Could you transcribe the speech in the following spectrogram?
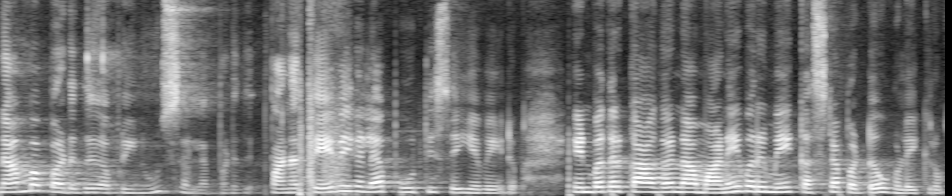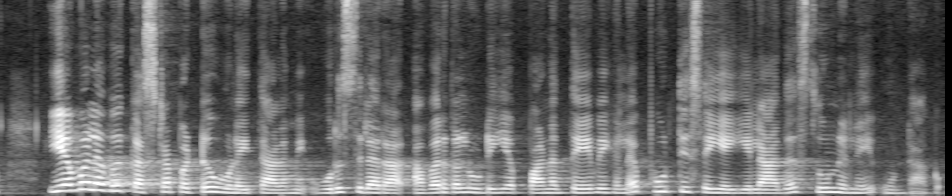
நம்பப்படுது அப்படின்னும் சொல்லப்படுது. பண தேவைகளை பூர்த்தி செய்ய வேண்டும். என்பதற்காக நாம் அனைவருமே கஷ்டப்பட்டு உழைக்கிறோம். எவ்வளவு கஷ்டப்பட்டு உழைத்தாலுமே ஒரு சிலர் அவர்களுடைய பண தேவைகளை பூர்த்தி செய்ய இயலாத சூழ்நிலை உண்டாகும்.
